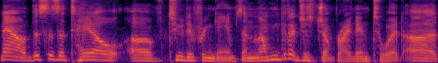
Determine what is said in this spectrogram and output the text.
Now, this is a tale of two different games, and I'm gonna just jump right into it. Uh,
